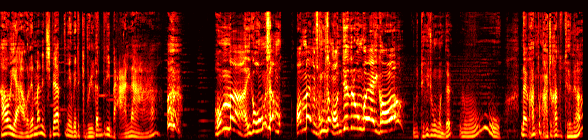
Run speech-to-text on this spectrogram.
아우야 오랜만에 집에 왔더니 왜 이렇게 물건들이 많아 엄마 이거 홍삼 엄마 이거 홍삼 언제 들어온 거야 이거? 이거 되게 좋은 건데? 오 나 이거 한 통 가져가도 되나?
